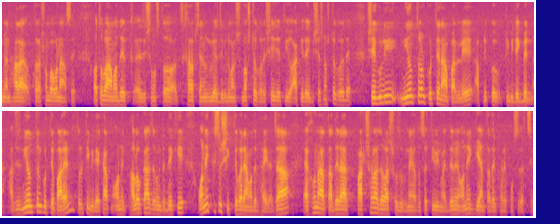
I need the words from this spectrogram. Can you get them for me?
ইমান হারা করার সম্ভাবনা আছে। অথবা আমাদের যে সমস্ত খারাপ চ্যানেলগুলি আছে, যেগুলি মানুষ নষ্ট করে সেই জাতীয় আকিদায় বিশ্বাস নষ্ট করে দেয় সেগুলি নিয়ন্ত্রণ করতে না পারলে আপনি টিভি দেখবেন না। আর যদি নিয়ন্ত্রণ করতে পারেন তাহলে টিভি দেখা অনেক ভালো কাজ এবং এটা দেখে অনেক কিছু শিখতে পারে আমাদের ভাইরা যা এখন আর তাদের আর পাঠশালা যাওয়ার সুযোগ নেই অথচ টিভির মাধ্যমে অনেক জ্ঞান তাদের ঘরে পৌঁছে যাচ্ছে।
